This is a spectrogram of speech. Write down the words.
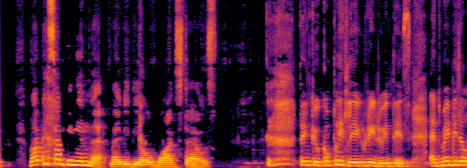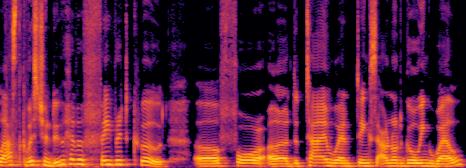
Might be something in that, maybe the old wives' tales. Thank you. Completely agreed with this. And maybe the last question Do you have a favorite quote uh, for uh, the time when things are not going well?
